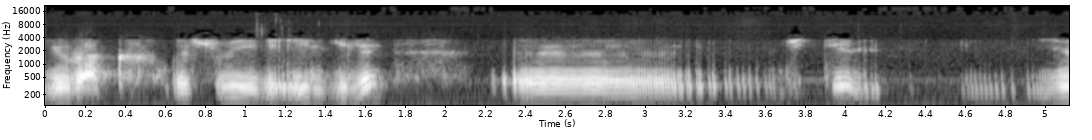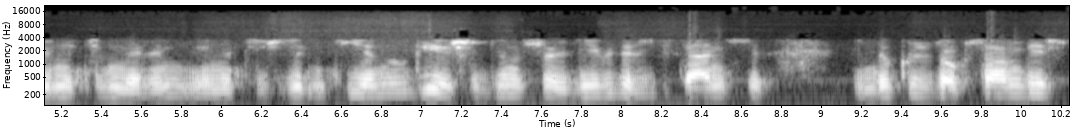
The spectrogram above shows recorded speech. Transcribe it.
Irak ve Suriye ile ilgili e, ciddi yönetimlerin, yöneticilerin ki yanılgı yaşadığını söyleyebiliriz. Bir tanesi 1991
